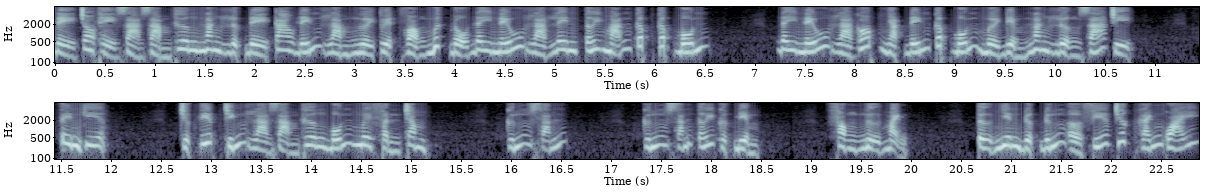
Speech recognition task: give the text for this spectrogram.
Để cho thể giả giảm thương năng lực đề cao đến làm người tuyệt vọng mức độ đây nếu là lên tới mãn cấp cấp 4. Đây nếu là góp nhặt đến cấp 4 10 điểm năng lượng giá trị. Tên kia. Trực tiếp chính là giảm thương 40%. Cứng rắn. Cứng rắn tới cực điểm. Phòng ngự mạnh. Tự nhiên được đứng ở phía trước gánh quái.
